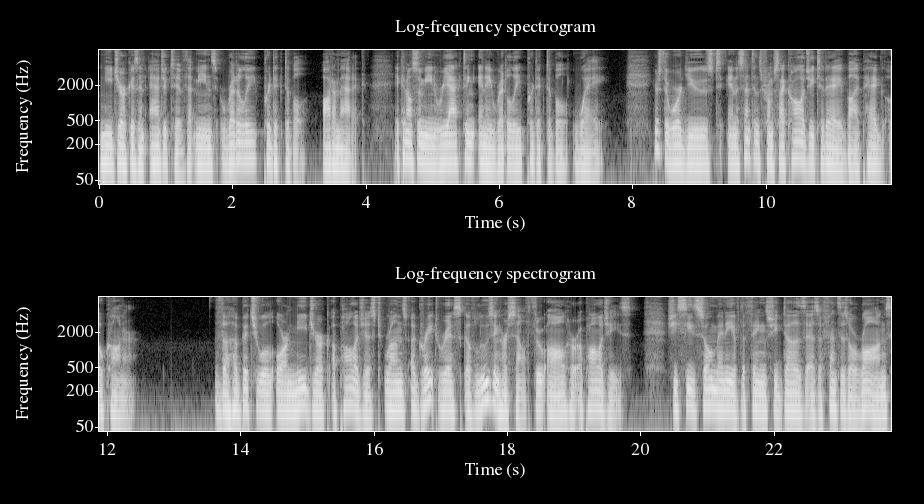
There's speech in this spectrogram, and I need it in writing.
Knee jerk is an adjective that means readily predictable, automatic. It can also mean reacting in a readily predictable way. Here's the word used in a sentence from Psychology Today by Peg O'Connor. The habitual or knee jerk apologist runs a great risk of losing herself through all her apologies. She sees so many of the things she does as offenses or wrongs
